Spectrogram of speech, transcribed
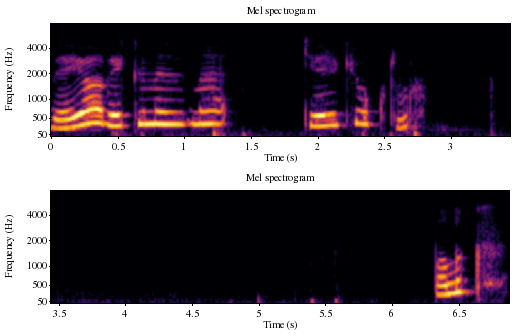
Veya beklememe gerek yoktur. Balık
